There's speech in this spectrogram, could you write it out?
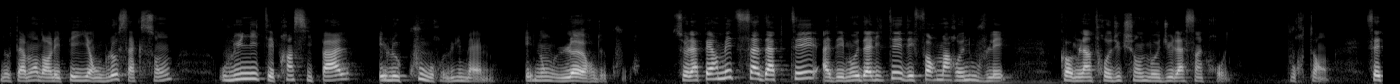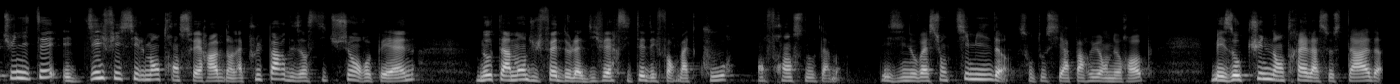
notamment dans les pays anglo-saxons, où l'unité principale est le cours lui-même et non l'heure de cours. Cela permet de s'adapter à des modalités et des formats renouvelés, comme l'introduction de modules asynchrones. Pourtant, cette unité est difficilement transférable dans la plupart des institutions européennes, notamment du fait de la diversité des formats de cours, en France notamment. Des innovations timides sont aussi apparues en Europe, mais aucune d'entre elles à ce stade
